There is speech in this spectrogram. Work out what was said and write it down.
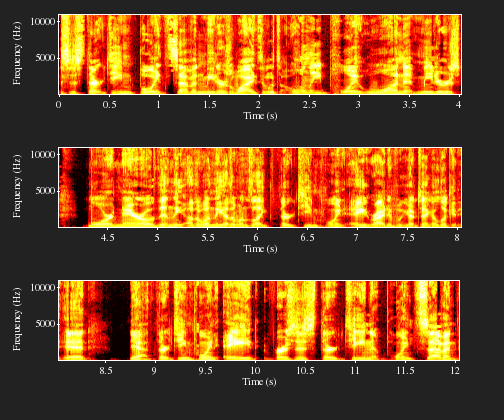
This is 13.7 meters wide, so it's only 0.1 meters more narrow than the other one. The other one's like 13.8, right? If we go take a look at it, yeah, 13.8 versus 13.7.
